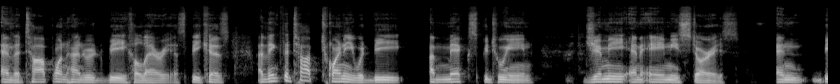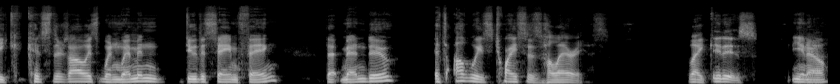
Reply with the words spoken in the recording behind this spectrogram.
and the top 100 would be hilarious because I think the top 20 would be a mix between Jimmy and Amy stories. And because there's always, when women do the same thing that men do, it's always twice as hilarious. Like it is, you know,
